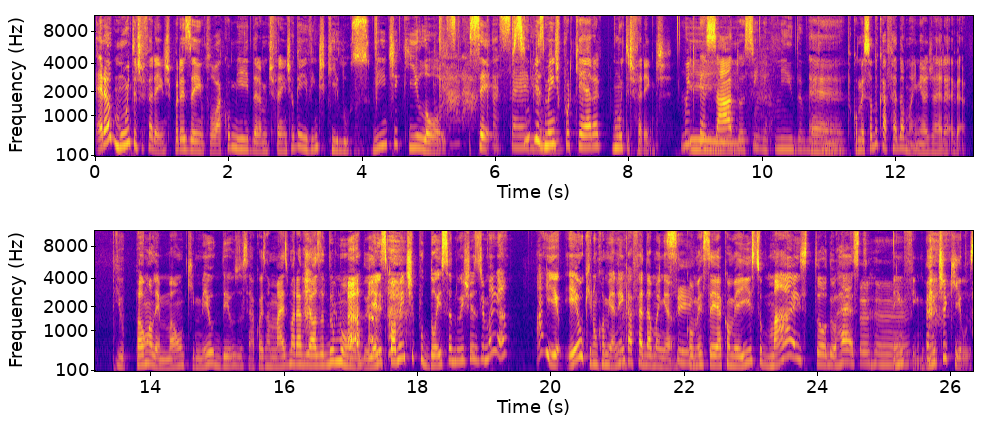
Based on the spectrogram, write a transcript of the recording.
era muito diferente. Por exemplo, a comida era muito diferente. Eu ganhei 20 quilos. 20 quilos. Cê- sério? simplesmente porque era muito diferente. Muito E, pesado, assim, a comida. Muito... É, começando o café da manhã já era. E o pão alemão, que, meu Deus do céu, a coisa mais maravilhosa do mundo. E eles comem, tipo, dois sanduíches de manhã. Aí, eu, eu que não comia nem café da manhã, Sim. comecei a comer isso, mais todo o resto. Aham. Enfim, 20 quilos.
